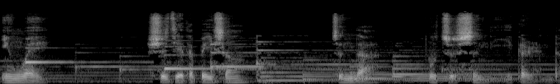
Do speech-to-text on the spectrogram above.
因为世界的悲伤，真的不只是你一个人的。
